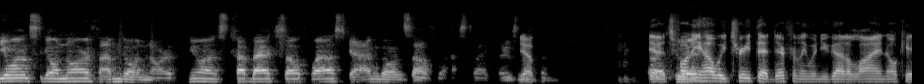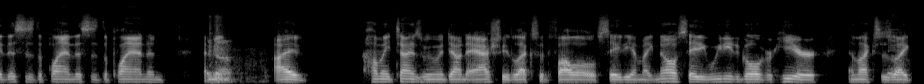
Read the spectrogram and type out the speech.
he wants to go north, I'm going north. If he wants to cut back southwest, yeah, I'm going southwest. Like there's yep. nothing. Yeah, it's funny it. how we treat that differently when you got a line. Okay, this is the plan. This is the plan. And I mean, yeah. I how many times we went down to Ashley, Lex would follow Sadie. I'm like, no, Sadie, we need to go over here. And Lex is yeah. like,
